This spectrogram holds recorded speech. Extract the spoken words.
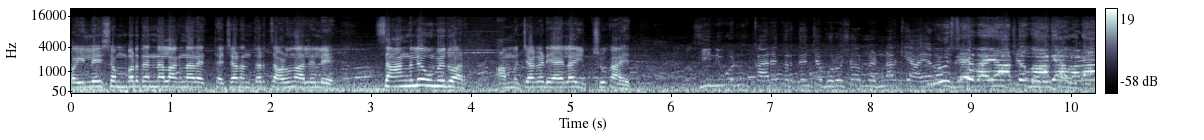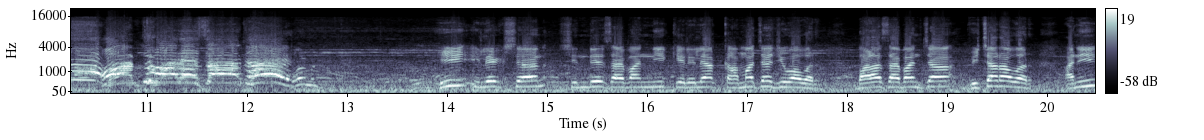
पहिले शंभर त्यांना लागणार आहेत त्याच्यानंतर चाळून आलेले चांगले उमेदवार आमच्याकडे यायला इच्छुक आहेत. ही निवडणूक कार्यकर्त्यांच्या भरोशावर लढणार की आयाराम ही इलेक्शन शिंदे साहेबांनी केलेल्या कामाच्या जीवावर बाळासाहेबांच्या विचारावर आणि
